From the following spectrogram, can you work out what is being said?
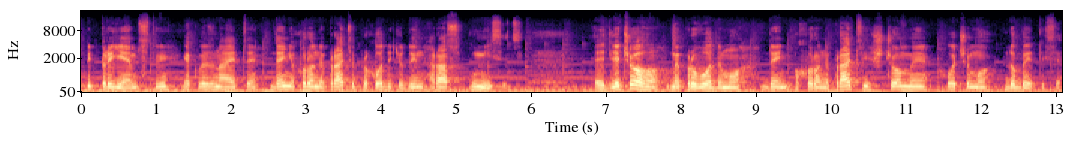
підприємстві, як ви знаєте, День охорони праці проходить один раз у місяць. Е, Для чого ми проводимо День охорони праці? Що ми хочемо добитися?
